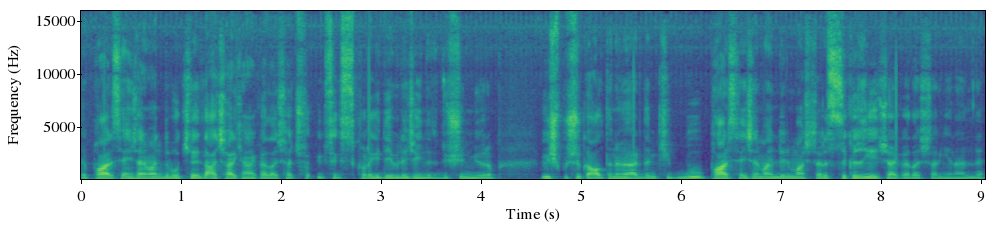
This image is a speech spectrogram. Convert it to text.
E, Paris Saint Germain de bu kilidi açarken arkadaşlar çok yüksek skora gidebileceğini de düşünmüyorum. 3.5 altını verdim ki bu Paris Saint Germain Lille maçları sıkıcı geçiyor arkadaşlar genelde.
